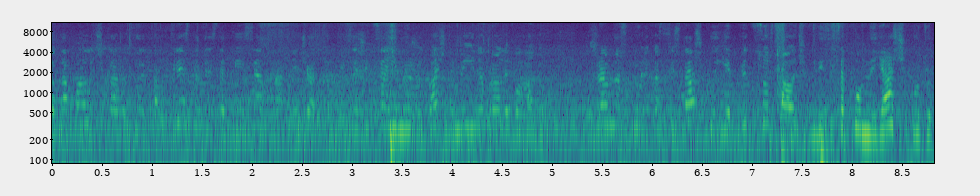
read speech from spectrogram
Одна паличка виходить там 300-350 грам. Мої. значить, це ми вже бачите, ми її набрали багато. Уже в нас кролика з фісташкою є 500 паличок. Дивіться, це повний ящик, отут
